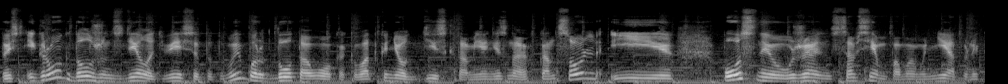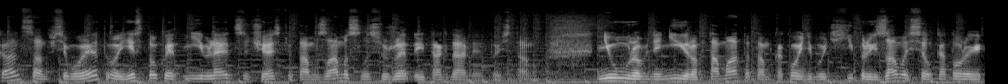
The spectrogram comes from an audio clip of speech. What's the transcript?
то есть игрок должен сделать весь этот выбор до того, как воткнет диск, там, я не знаю, в консоль, и после уже совсем, по-моему, не отвлекаться от всего этого, если только это не является частью там замысла, сюжета и так далее. То есть там ни уровня, ни автомата, там какой-нибудь хитрый замысел, который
